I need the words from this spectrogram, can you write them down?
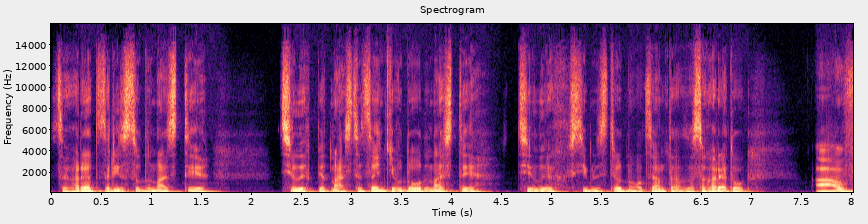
сигарет зріс з 11,15 центів до 11,71 цента за сигарету. А в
